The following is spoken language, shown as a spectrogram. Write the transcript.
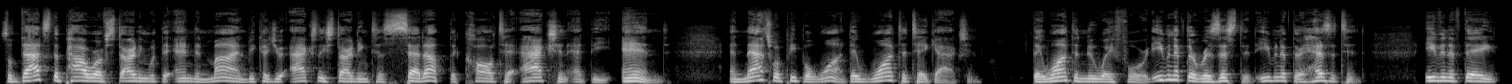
So that's the power of starting with the end in mind because you're actually starting to set up the call to action at the end. And that's what people want. They want to take action. They want a new way forward, even if they're resistant, even if they're hesitant, even if they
